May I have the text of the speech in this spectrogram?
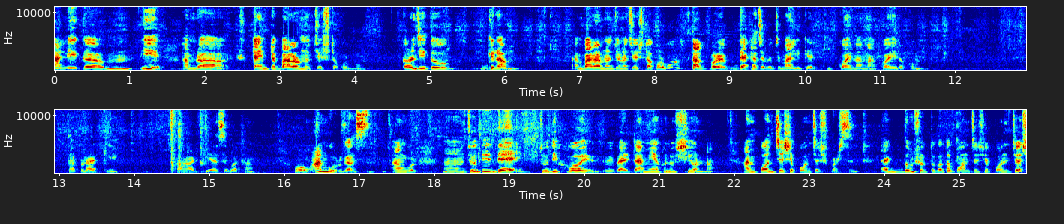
মালিক ইয়ে আমরা টাইমটা বাড়ানোর চেষ্টা করব। কারণ যেহেতু গ্রাম, বাড়ানোর জন্য চেষ্টা করব, তারপরে দেখা যাবে যে মালিকের কি কয় না না কয় এরকম। তারপরে আর কি আর কি আছে কথা? ও আঙ্গুর গাছ আঙ্গুর। যদি দেয় যদি হয় ওই বাড়িটা আমি এখনও শিওর না। আমি পঞ্চাশে পঞ্চাশ পার্সেন্ট একদম সত্য কথা পঞ্চাশে পঞ্চাশ।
